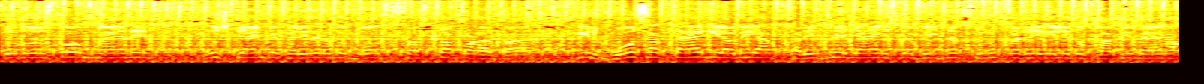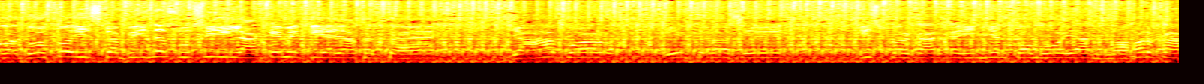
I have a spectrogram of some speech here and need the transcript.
तो दोस्तों, मैंने उस टाइम पे ख़रीदा तो बहुत सस्ता पड़ा था। लेकिन हो सकता है कि अभी आप खरीदने जाएँ इसका बिज़नेस शुरू करने के लिए तो काफ़ी महँगा होगा। दोस्तों, इसका बिज़नेस उसी इलाके में किया जा सकता है, जहाँ पर एक तरह से प्रकार का इंजन कम हो या नहर का,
